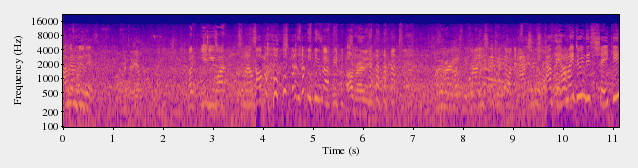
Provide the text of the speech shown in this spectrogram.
I'm gonna do this. Oh, yeah, do you want someone else? Sorry. I'm ready. Alright. Wow, you should have kept that one. The action. Am, am I doing this shaky?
